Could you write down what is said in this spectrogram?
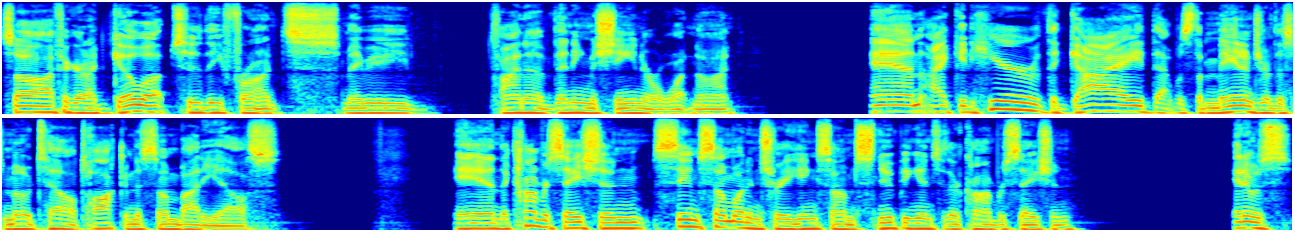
So I figured I'd go up to the front, maybe find a vending machine or whatnot. And I could hear the guy that was the manager of this motel talking to somebody else. And the conversation seemed somewhat intriguing. So I'm snooping into their conversation. And it was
